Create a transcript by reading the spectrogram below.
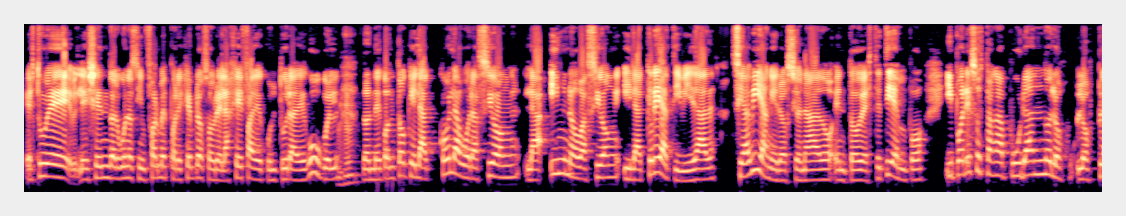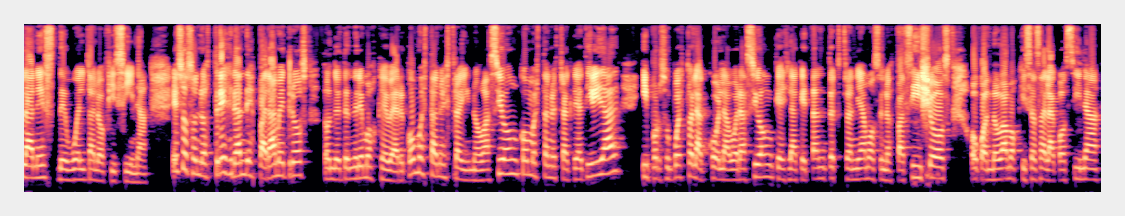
Estuve leyendo algunos informes, por ejemplo, sobre la jefa de cultura de Google, donde contó que la colaboración, la innovación y la creatividad se habían erosionado en todo este tiempo y por eso están apurando los, los planes de vuelta a la oficina. Esos son los tres grandes parámetros donde tendremos que ver cómo está nuestra innovación, cómo está nuestra creatividad y por supuesto la colaboración, que es la que tanto extrañamos en los pasillos o cuando vamos quizás a la cocina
